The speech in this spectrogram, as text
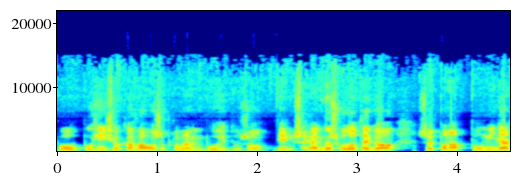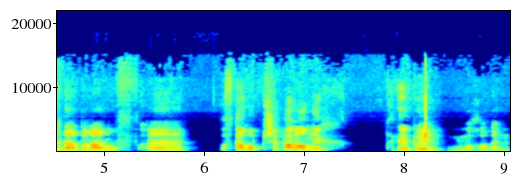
bo później się okazało, że problemy były dużo większe. Jak doszło do tego, że ponad pół miliarda dolarów e, zostało przepalonych, tak jakby mimochodem,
